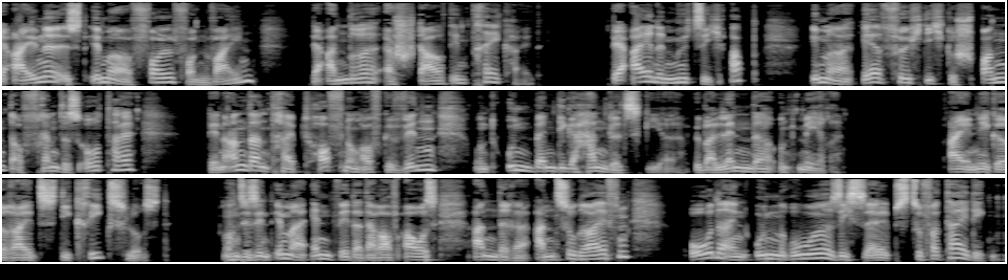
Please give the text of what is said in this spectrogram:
Der eine ist immer voll von Wein, der andere erstarrt in Trägheit. Der eine müht sich ab, immer ehrfürchtig gespannt auf fremdes Urteil, den anderen treibt Hoffnung auf Gewinn und unbändige Handelsgier über Länder und Meere. Einige reizt die Kriegslust, und sie sind immer entweder darauf aus, andere anzugreifen oder in Unruhe sich selbst zu verteidigen.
